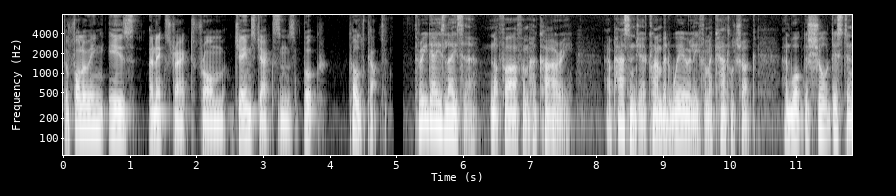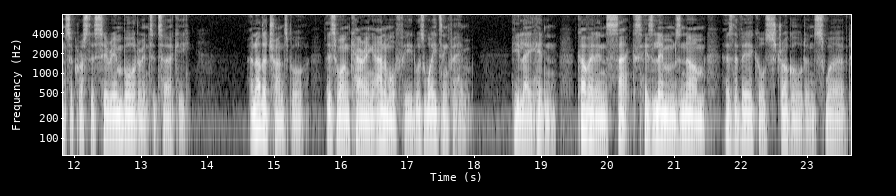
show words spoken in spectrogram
The following is an extract from James Jackson's book Coldcut. Three days later, not far from Hakkari, a passenger clambered wearily from a cattle truck and walked the short distance across the Syrian border into Turkey. Another transport, this one carrying animal feed, was waiting for him. He lay hidden, covered in sacks, his limbs numb as the vehicle struggled and swerved,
